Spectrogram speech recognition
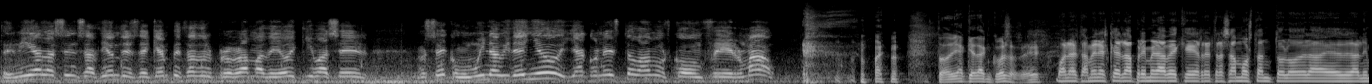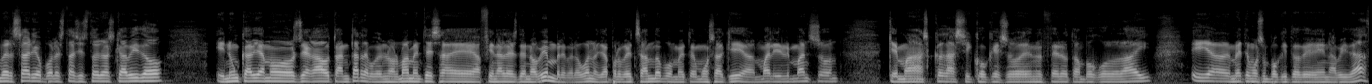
Tenía la sensación desde que ha empezado el programa de hoy que iba a ser, no sé, como muy navideño y ya con esto vamos, confirmado. bueno, todavía quedan cosas, ¿eh? Bueno, también es que es la primera vez que retrasamos tanto lo de del aniversario por estas historias que ha habido y nunca habíamos llegado tan tarde, porque normalmente es a, a finales de noviembre. Pero bueno, ya aprovechando, pues metemos aquí al Marilyn Manson, que más clásico que eso en el cero tampoco lo hay, y ya metemos un poquito de Navidad.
